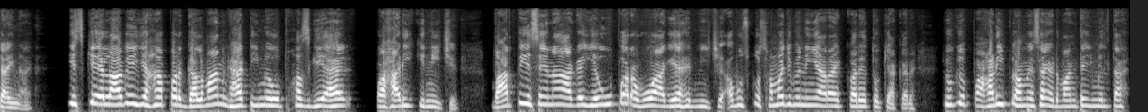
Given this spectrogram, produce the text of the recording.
चाइना इसके अलावा यहाँ पर गलवान घाटी में वो फंस गया है पहाड़ी के नीचे। भारतीय सेना आ गई है ऊपर, वो आ गया है नीचे। अब उसको समझ में नहीं आ रहा है, करे तो क्या करे? क्योंकि पहाड़ी पे हमेशा एडवांटेज मिलता है।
